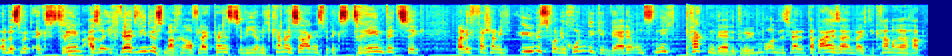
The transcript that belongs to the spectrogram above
Und es wird extrem, also ich werde Videos machen auf Like Planets TV und ich kann euch sagen, es wird extrem witzig, weil ich wahrscheinlich übelst vor die Hunde gehen werde und es nicht packen werde drüben und es werde dabei sein, weil ich die Kamera habe.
